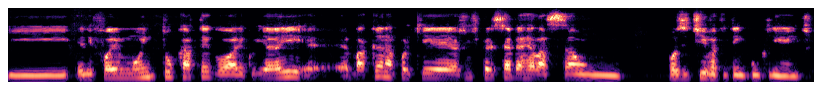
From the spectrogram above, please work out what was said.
e ele foi muito categórico. E aí é bacana porque a gente percebe a relação positiva que tem com o cliente.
